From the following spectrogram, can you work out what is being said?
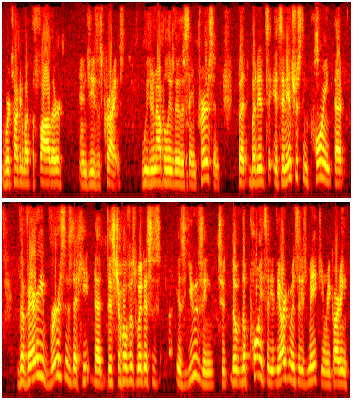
we're talking about the Father and Jesus Christ we do not believe they're the same person. But but it's it's an interesting point that the very verses that he that this Jehovah's Witnesses is using to the, the points that he, the arguments that he's making regarding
